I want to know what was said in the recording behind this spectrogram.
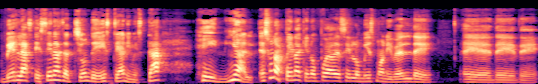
ver las escenas de acción de este anime. Está genial. Es una pena que no pueda decir lo mismo a nivel de, eh, de, de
